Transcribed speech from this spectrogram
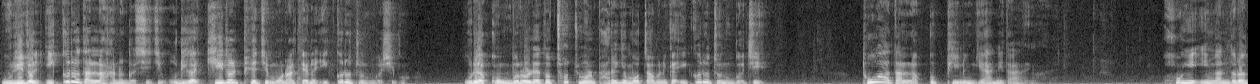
우리를 이끌어달라 하는 것이지 우리가 길을 펴지 못할 때는 이끌어주는 것이고 우리가 공부를 해도 초점을 바르게 못 잡으니까 이끌어주는 거지 도와달라고 비는 게 아니다. 홍이 인간들은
